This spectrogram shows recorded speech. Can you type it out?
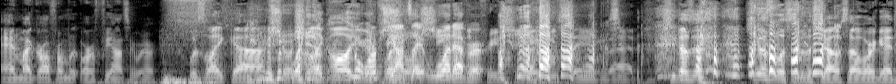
and my girlfriend or fiance, whatever, was like, uh, sure she- like, "Oh, you're Or fiance, she whatever. appreciate you saying that. she doesn't she doesn't listen to the show, so we're good.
